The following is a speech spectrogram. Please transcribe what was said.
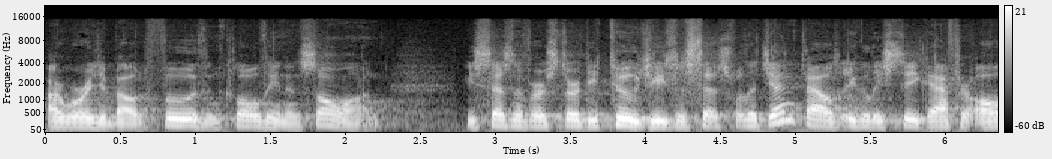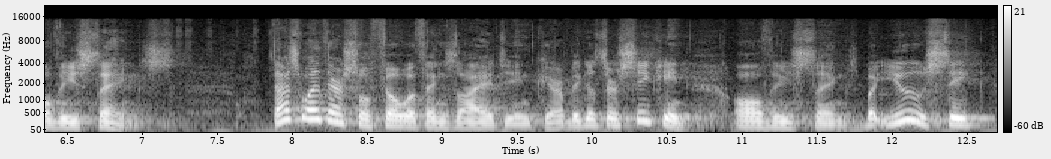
are worried about food and clothing and so on. He says in verse 32, Jesus says, For the Gentiles eagerly seek after all these things. That's why they're so filled with anxiety and care, because they're seeking all these things. But you seek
